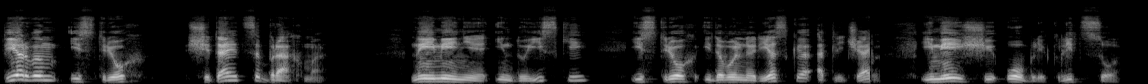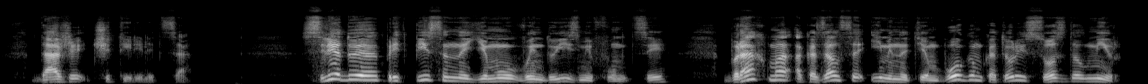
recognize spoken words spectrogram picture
Первым из трех считается Брахма, наименее индуистский, из трех и довольно резко отличаемый, имеющий облик, лицо, даже четыре лица. Следуя предписанной ему в индуизме функции, Брахма оказался именно тем богом, который создал мир,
